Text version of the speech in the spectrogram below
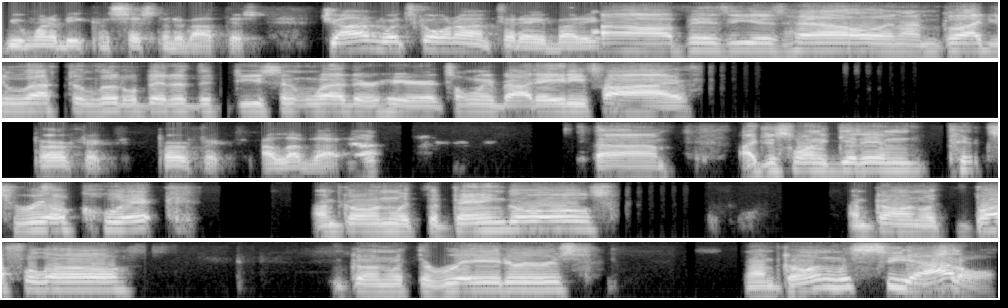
we want to be consistent about this. John, what's going on today, buddy? Uh, busy as hell, and I'm glad you left a little bit of the decent weather here. It's only about 85. Perfect, perfect. I love that. Um, I just want to get in picks real quick. I'm going with the Bengals. I'm going with Buffalo. I'm going with the Raiders. And I'm going with Seattle.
